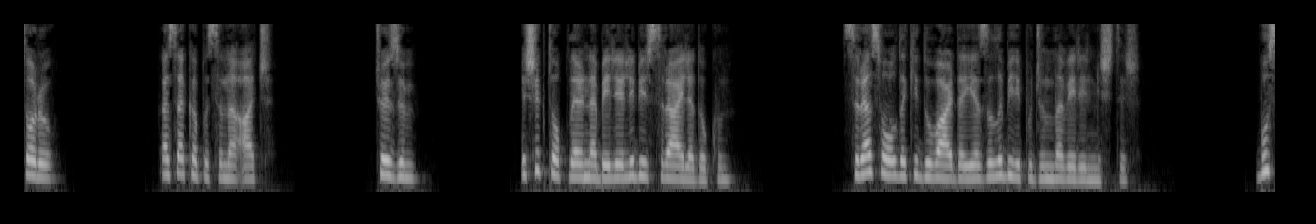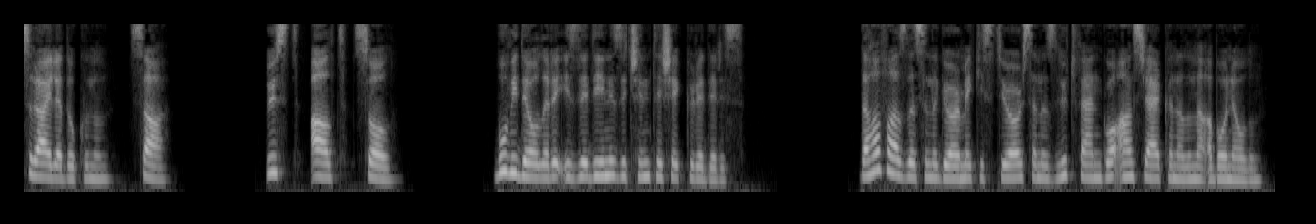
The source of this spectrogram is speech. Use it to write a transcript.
Soru. Kasa kapısını aç. Çözüm. Işık toplarına belirli bir sırayla dokun. Sıra soldaki duvarda yazılı bir ipucunda verilmiştir. Bu sırayla dokunun. Sağ, üst, alt, sol. Bu videoları izlediğiniz için teşekkür ederiz. Daha fazlasını görmek istiyorsanız lütfen GoAnswer kanalına abone olun.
